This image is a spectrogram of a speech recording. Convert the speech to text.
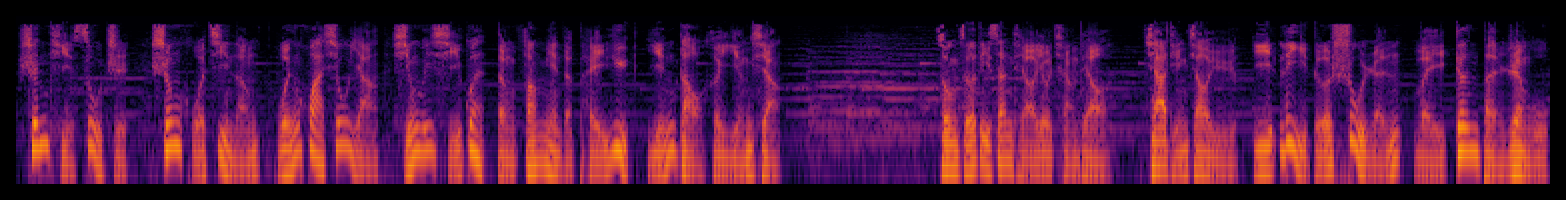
身体素质、生活技能、文化修养、行为习惯等方面的培育、引导和影响。总则第三条又强调。家庭教育以立德树人为根本任务。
